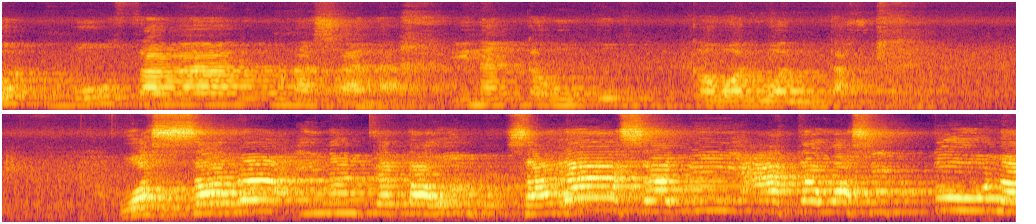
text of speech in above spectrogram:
hubbu tamanuna sana inang kahukub kawalwan tak. Wasana inang katahon salasami atawasituna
